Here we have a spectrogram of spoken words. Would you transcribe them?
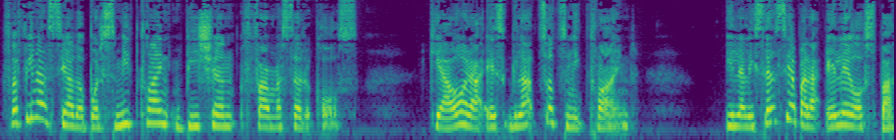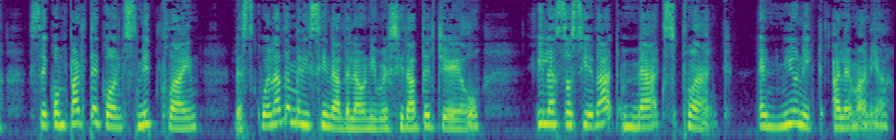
fue financiado por SmithKline Vision Pharmaceuticals, que ahora es GlaxoSmithKline, y la licencia para L-OSPA se comparte con SmithKline, la Escuela de Medicina de la Universidad de Yale y la Sociedad Max Planck en Múnich, Alemania.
